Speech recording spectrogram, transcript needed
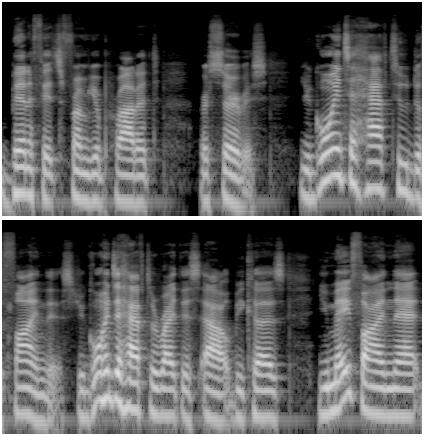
benefits from your product or service? You're going to have to define this. You're going to have to write this out because you may find that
